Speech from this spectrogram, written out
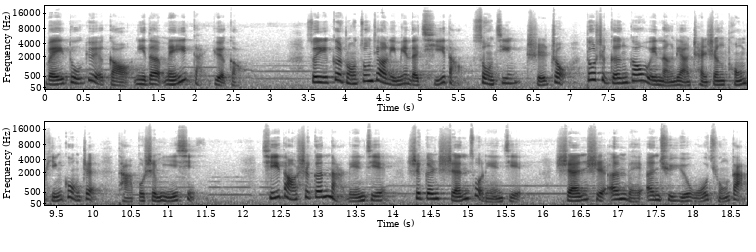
维度越高，你的美感越高。所以，各种宗教里面的祈祷、诵经、持咒，都是跟高维能量产生同频共振，它不是迷信。祈祷是跟哪儿连接？是跟神做连接。神是 n 为 n 趋于无穷大，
